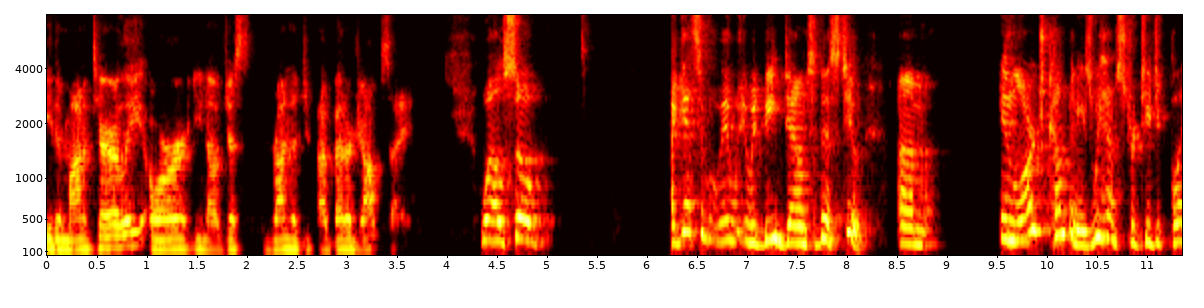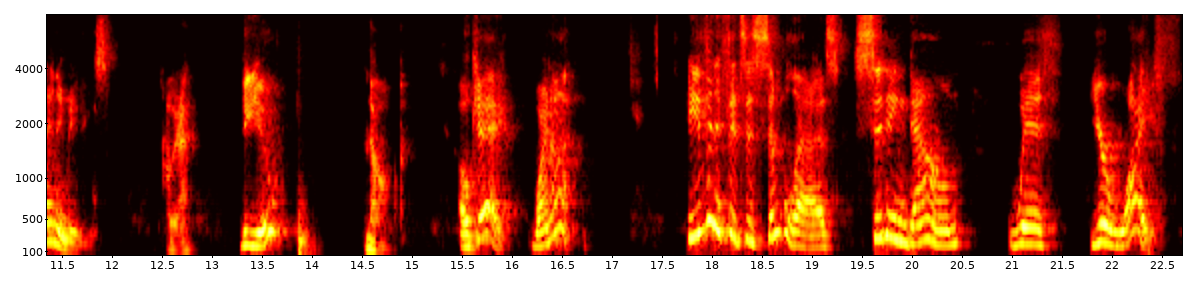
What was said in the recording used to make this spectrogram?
either monetarily or you know just run a, a better job site well so i guess it, it would be down to this too um, in large companies we have strategic planning meetings okay do you no. Okay, why not? Even if it's as simple as sitting down with your wife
